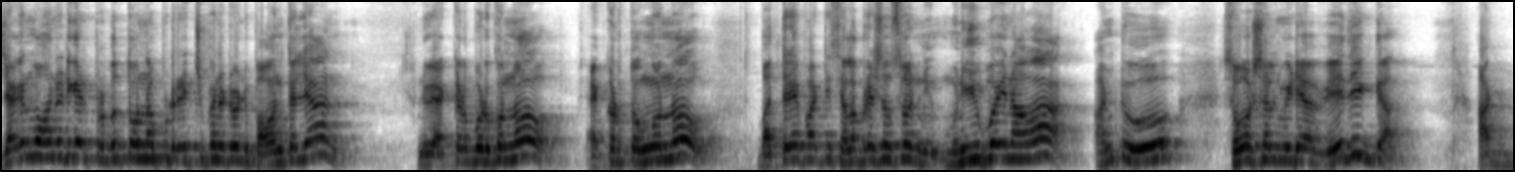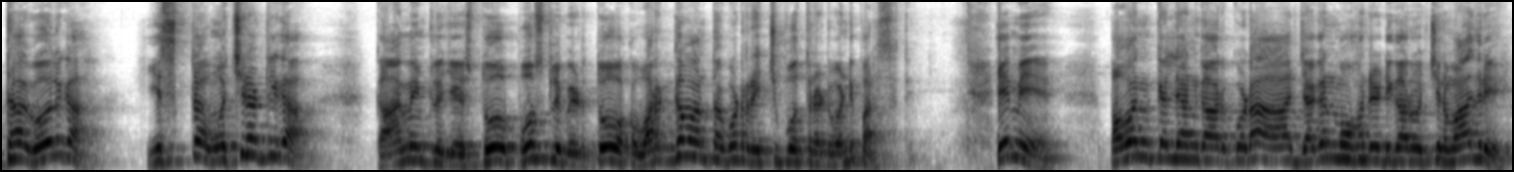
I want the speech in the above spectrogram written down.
జగన్మోహన్ రెడ్డి గారి ప్రభుత్వం ఉన్నప్పుడు రెచ్చిపోయినటువంటి పవన్ కళ్యాణ్ నువ్వు ఎక్కడ పడుకున్నావు? ఎక్కడ తొంగున్నావు? బర్త్డే పార్టీ సెలబ్రేషన్స్లో మునిగిపోయినావా? అంటూ సోషల్ మీడియా వేదికగా అడ్డగోలుగా ఇష్టం వచ్చినట్లుగా కామెంట్లు చేస్తూ పోస్టులు పెడుతూ ఒక వర్గం అంతా కూడా రెచ్చిపోతున్నటువంటి పరిస్థితి. ఏమి? పవన్ కళ్యాణ్ గారు కూడా జగన్మోహన్ రెడ్డి గారు వచ్చిన మాదిరి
